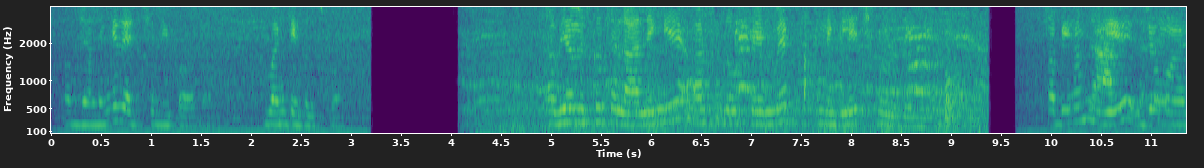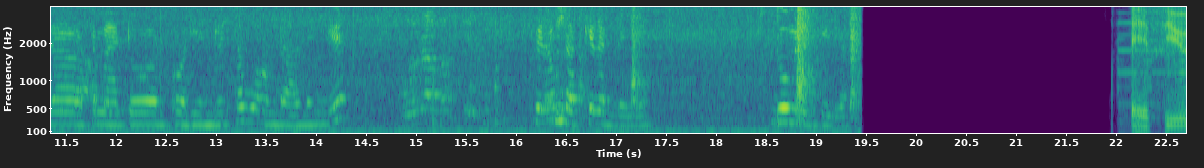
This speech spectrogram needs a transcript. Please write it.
अब डालेंगे red chilli powder one tablespoon अभी हम इसको चला लेंगे और स्लो फ्लेम में पकने के लिए छोड़ देंगे। अभी हम ये जो हमारा टमाटो और कोरिएंडर था, वो हम डाल देंगे। फिर हम ढक के रख देंगे। दो मिनट के लिए। A few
